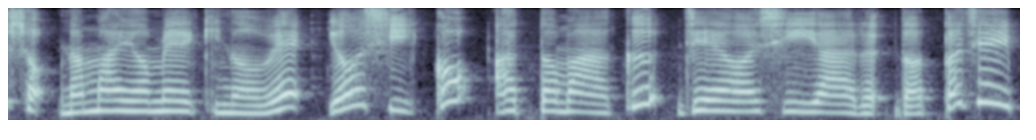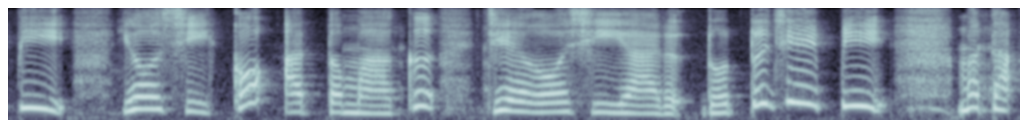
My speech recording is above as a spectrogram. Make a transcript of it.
所、名前を明記の上、よしこ、アットマーク、jocr.jp、よしこ、アットマーク、jocr.jp、また、アプ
